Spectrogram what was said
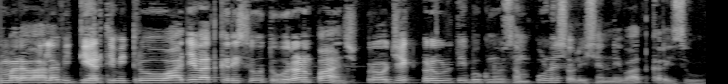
મારા વહાલા વિદ્યાર્થી મિત્રો. આજે વાત કરીશું ધોરણ પાંચ, પ્રોજેક્ટ પ્રવૃત્તિ બુકનું સંપૂર્ણ સોલ્યુશનની વાત કરીશું.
